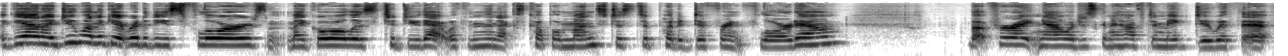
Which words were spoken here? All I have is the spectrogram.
Again, I do want to get rid of these floors. My goal is to do that within the next couple months just to put a different floor down. But for right now, we're just going to have to make do with it.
